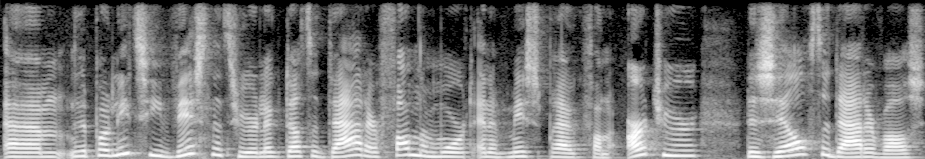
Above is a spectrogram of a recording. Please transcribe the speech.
Um, de politie wist natuurlijk dat de dader van de moord en het misbruik van Arthur dezelfde dader was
